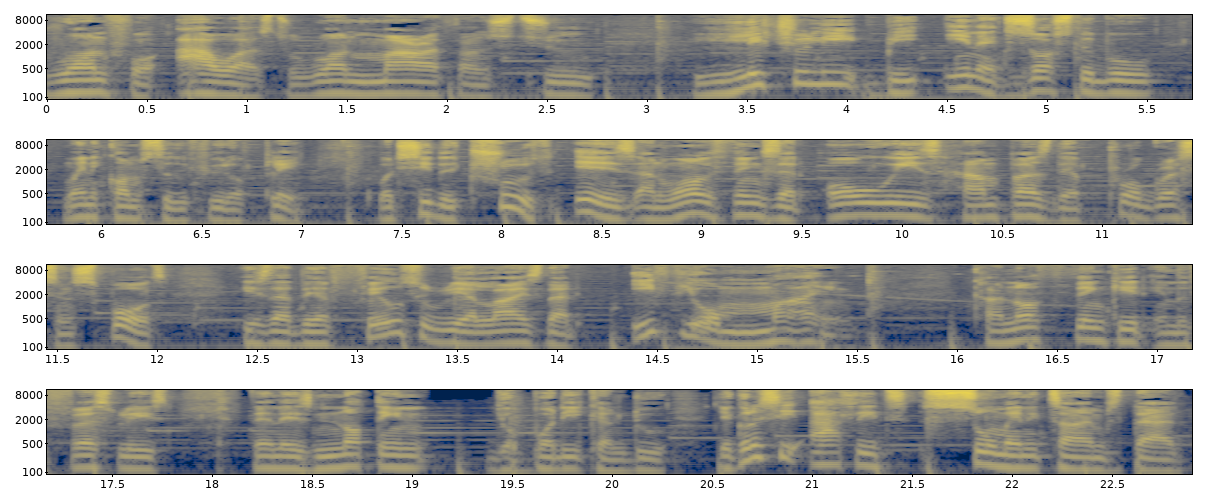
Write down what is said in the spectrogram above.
run for hours, to run marathons, to literally be inexhaustible when it comes to the field of play. But see, the truth is, and one of the things that always hampers their progress in sports is that they failed to realize that if your mind cannot think it in the first place, then there's nothing your body can do. You're going to see athletes so many times that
